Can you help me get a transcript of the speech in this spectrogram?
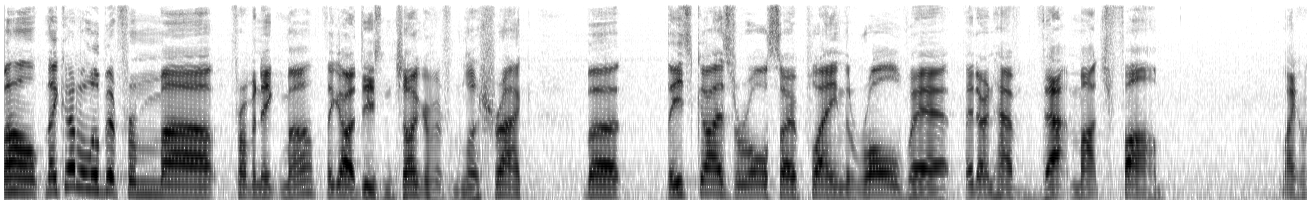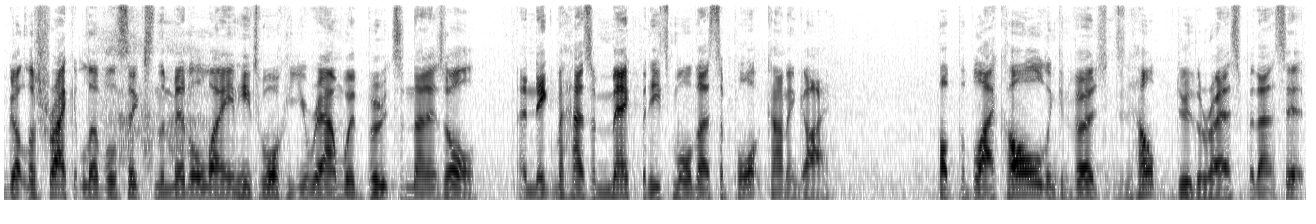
well, they got a little bit from uh, from Enigma. They got a decent chunk of it from Leshrac, but these guys are also playing the role where they don't have that much farm. Like we've got Leshrac at level six in the middle lane. He's walking around with boots, and that is all. Enigma has a mech, but he's more that support kind of guy. Pop the black hole, and Convergence and help do the rest, but that's it.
